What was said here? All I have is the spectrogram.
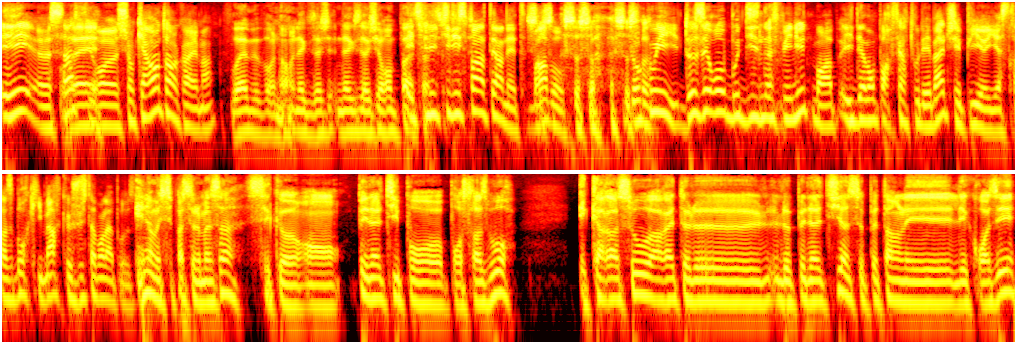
Et euh, ça, Ouais. sur, euh, sur 40 ans, quand même. hein. ouais, mais bon, non, n'exagé- n'exagérons pas. et ça- tu n'utilises pas Internet. Bravo. ce- ce- ce- Donc oui, 2-0 au bout de 19 minutes. Bon, évidemment, pas refaire tous les matchs. Et puis, euh, il y a Strasbourg qui marque juste avant la pause. Et non, mais c'est pas seulement ça. C'est qu'en penalty pour, pour Strasbourg, et Carasso arrête le, le penalty en se pétant les, les croisés,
